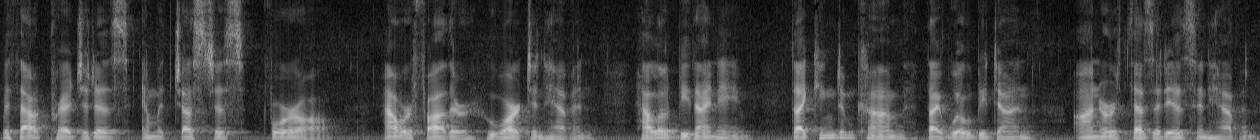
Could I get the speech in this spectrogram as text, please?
without prejudice and with justice for all. Our Father, who art in heaven, hallowed be thy name. Thy kingdom come, thy will be done, on earth as it is in heaven.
